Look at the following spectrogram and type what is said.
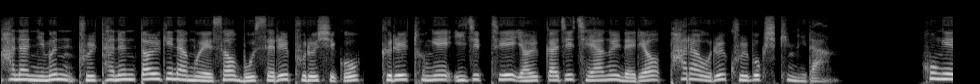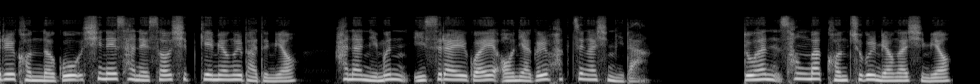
하나님은 불타는 떨기나무에서 모세를 부르시고 그를 통해 이집트의 열 가지 재앙을 내려 파라오를 굴복시킵니다. 홍해를 건너고 신의 산에서 십계명을 받으며 하나님은 이스라엘과의 언약을 확증하십니다. 또한 성막 건축을 명하시며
